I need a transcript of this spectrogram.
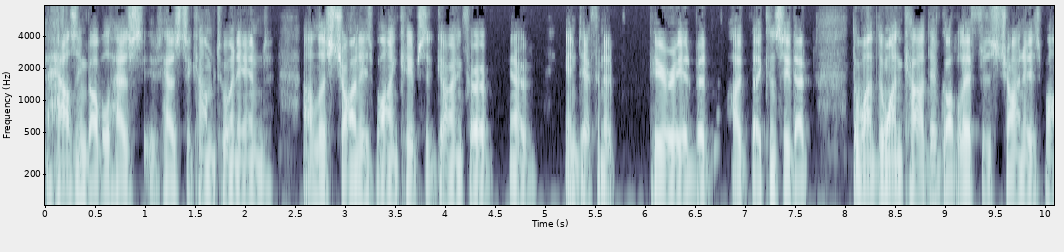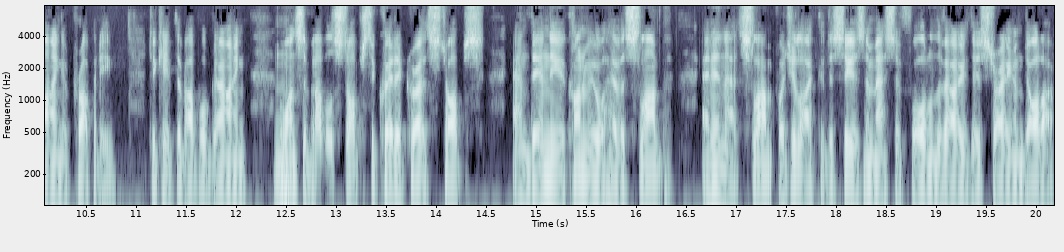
a housing bubble has it has to come to an end unless Chinese buying keeps it going for you know indefinite period. But I, I can see that the one the one card they've got left is Chinese buying a property to keep the bubble going. Mm. Once the bubble stops, the credit growth stops and then the economy will have a slump. And in that slump, what you're likely to see is a massive fall in the value of the Australian dollar.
